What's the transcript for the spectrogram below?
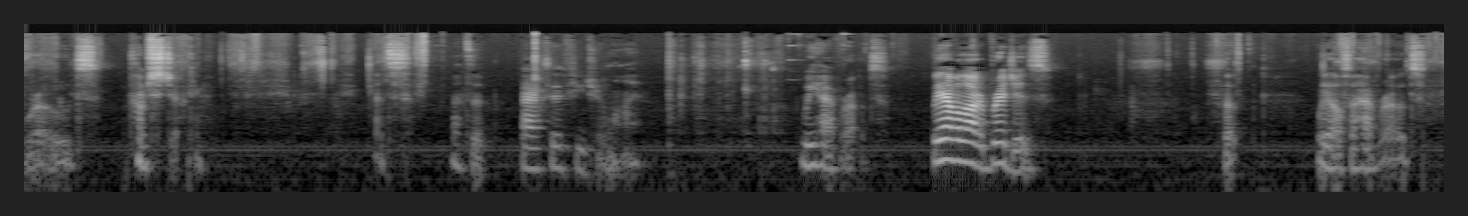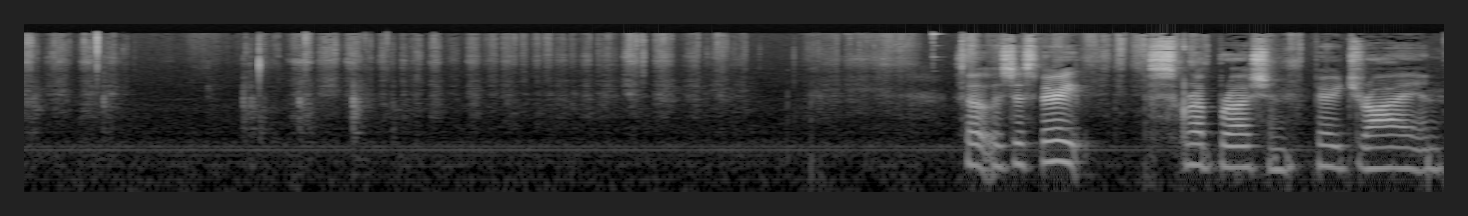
roads. I'm just joking. That's that's a Back to the Future line. We have roads. We have a lot of bridges, but we also have roads. So it was just very scrub brush and very dry and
